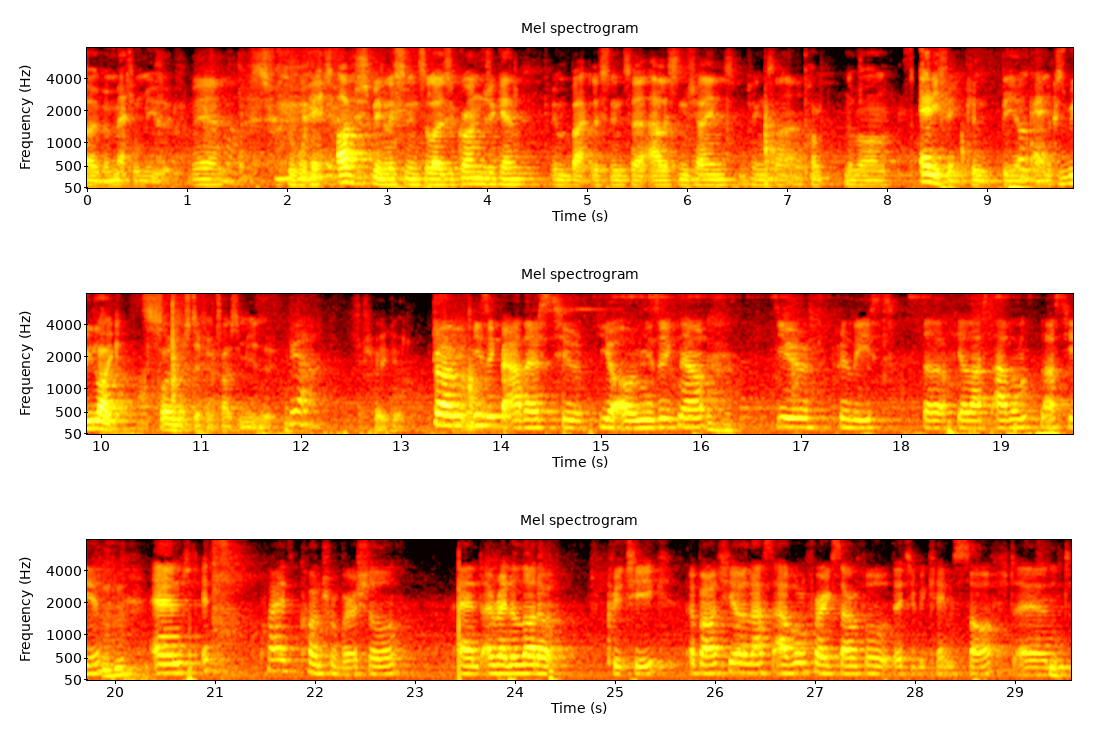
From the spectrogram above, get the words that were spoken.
over metal music. Yeah. It's fucking weird. I've just been listening to loads of grunge again. Been back listening to Alice in Chains and things like that. Punk, Nirvana, anything can be an Okay. because we like so much different types of music. Yeah. It's very good. From music by others to your own music now. you released the, your last album last year, mm-hmm. and it's quite controversial. And I read a lot of critique about your last album. For example, that you became soft and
